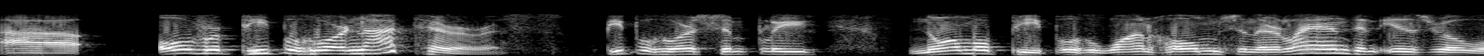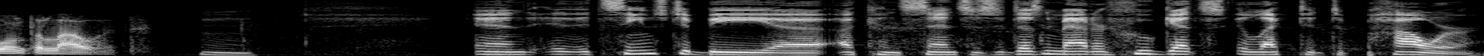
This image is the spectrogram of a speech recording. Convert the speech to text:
uh, over people who are not terrorists, people who are simply normal people who want homes in their land, and Israel won't allow it. Hmm. And it seems to be a, a, consensus. It doesn't matter who gets elected to power.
